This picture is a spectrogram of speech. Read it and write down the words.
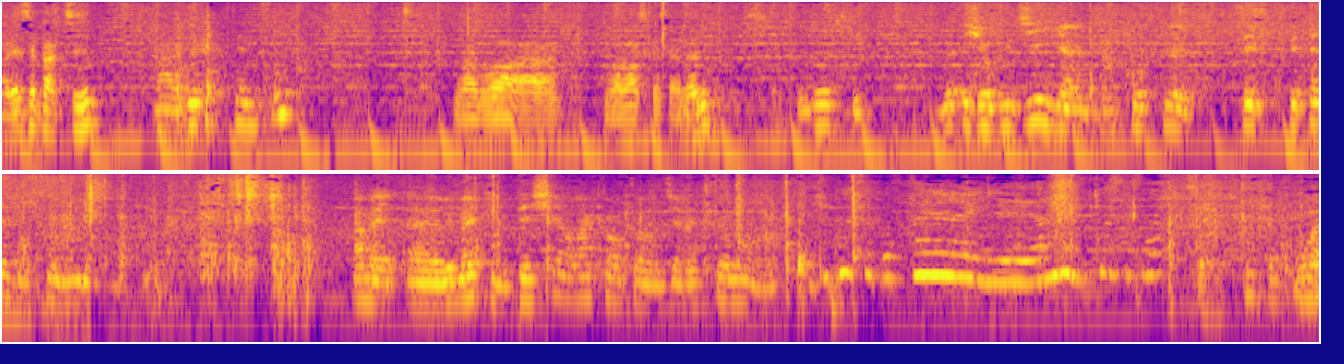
Allez, c'est parti. Euh, de Captain Cook. On va voir, euh, on va voir ce que ça donne. Je vous dis, il y a un. C'est peut-être dans ce. Ah mais euh, le mec il déchire la corde hein, directement. hein. Du coup, ce coffret, il est à du coup, c'est ça Ouais,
